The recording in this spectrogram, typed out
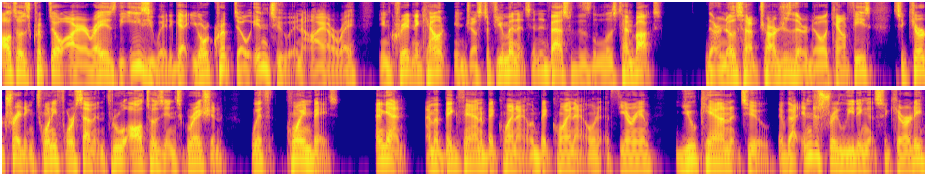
Alto's crypto IRA is the easy way to get your crypto into an IRA. You can create an account in just a few minutes and invest with as little as 10 bucks. There are no setup charges, there are no account fees. Secure trading 24/7 through Alto's integration with Coinbase. And again, I'm a big fan of Bitcoin. I own Bitcoin, I own Ethereum. You can too. They've got industry-leading security.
